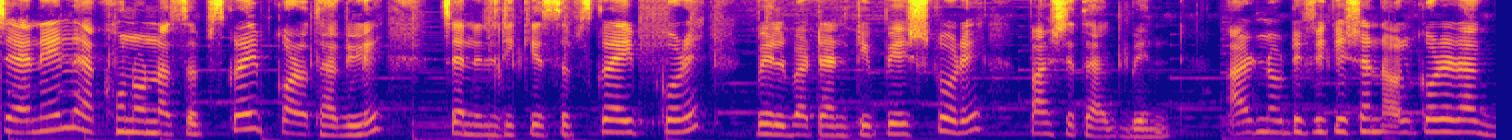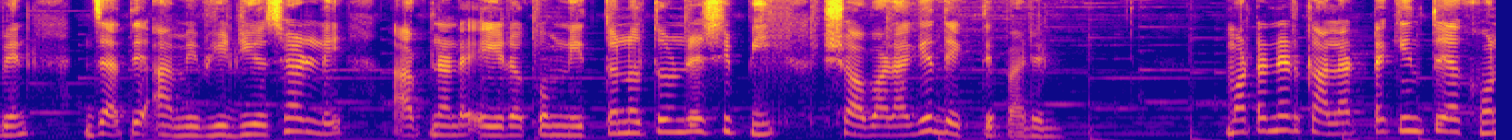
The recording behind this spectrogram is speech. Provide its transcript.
চ্যানেল এখনও না সাবস্ক্রাইব করা থাকলে চ্যানেলটিকে সাবস্ক্রাইব করে বেল বাটনটি প্রেস করে পাশে থাকবেন। আর নোটিফিকেশান অল করে রাখবেন যাতে আমি ভিডিও ছাড়লে আপনারা এই রকম নিত্য নতুন রেসিপি সবার আগে দেখতে পারেন। মটনের কালারটা কিন্তু এখন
